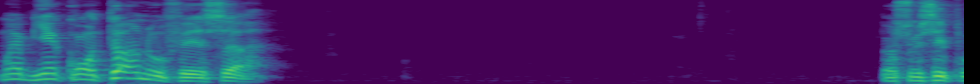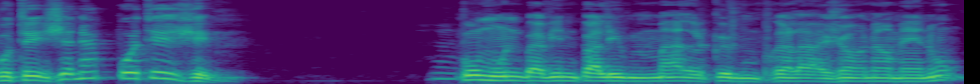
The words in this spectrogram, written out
moi bien content nous faire ça. Parce que c'est protégé, n'a protégé. Hmm. Pour moun pas venir parler mal que me prend l'argent dans mes nous.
